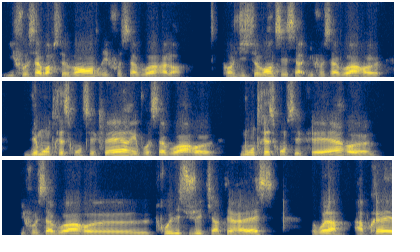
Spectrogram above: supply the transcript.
il faut savoir se vendre il faut savoir alors quand je dis se vendre c'est ça il faut savoir démontrer ce qu'on sait faire il faut savoir montrer ce qu'on sait faire il faut savoir trouver des sujets qui intéressent. Donc voilà. Après,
